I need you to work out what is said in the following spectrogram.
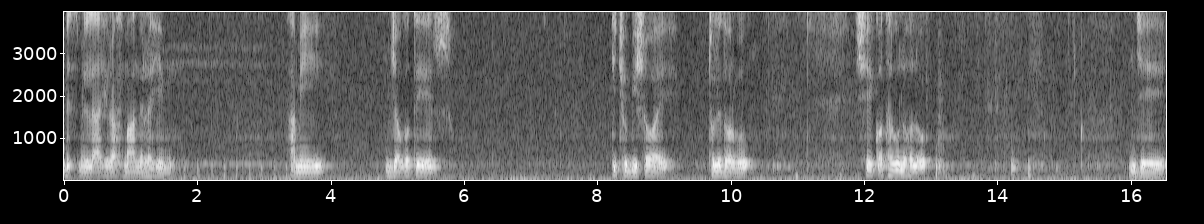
বিসমিল্লাহ রহমান রহিম আমি জগতের কিছু বিষয় তুলে ধরব। সেই কথাগুলো হলো যে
